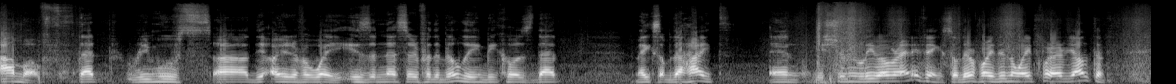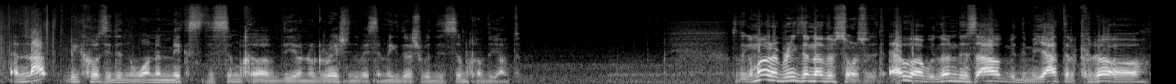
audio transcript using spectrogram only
Amov, that removes uh, the Erev away, is necessary for the building because that makes up the height, and we shouldn't leave over anything. So therefore, he didn't wait for Erev Yontev. And not because he didn't want to mix the Simcha of the inauguration of the Beis Hamikdash with the Simcha of the Yontev. So the Gemara brings another source with it. Ella, we learned this out with the Miyater Kro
